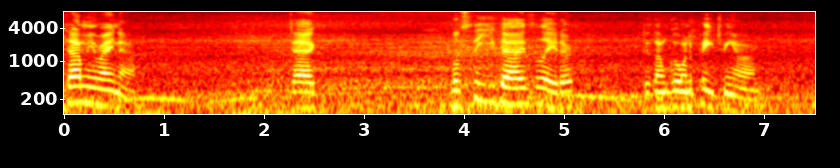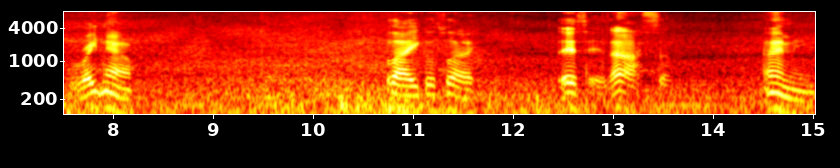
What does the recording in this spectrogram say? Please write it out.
Tell me right now. We'll see you guys later because I'm going to Patreon right now. Fly, Eagles, fly. This is awesome. I mean...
